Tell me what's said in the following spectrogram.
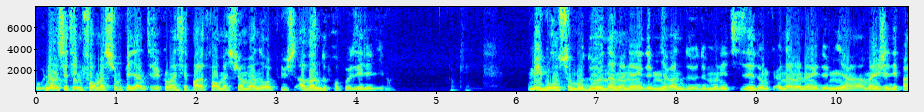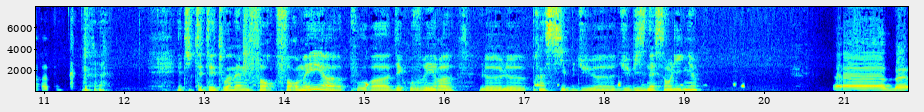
Non, c'était une formation payante. J'ai commencé par la formation Vendre Plus avant de proposer les livres. Mais grosso modo, un an, un an et demi avant de, monétiser, donc un an, un an et demi à, manger des patates. et tu t'étais toi-même formé euh, pour euh, découvrir euh, le, principe du, business en ligne? Ben,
